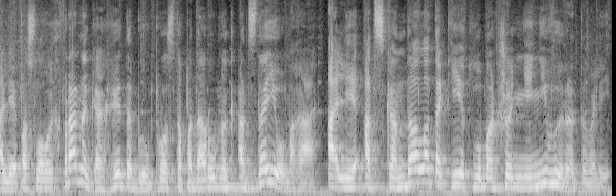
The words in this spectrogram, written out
Але па словах франаках гэта быў проста падарунак ад знаёмага. Але ад скандала такія тлумачэнні не выратавалі.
